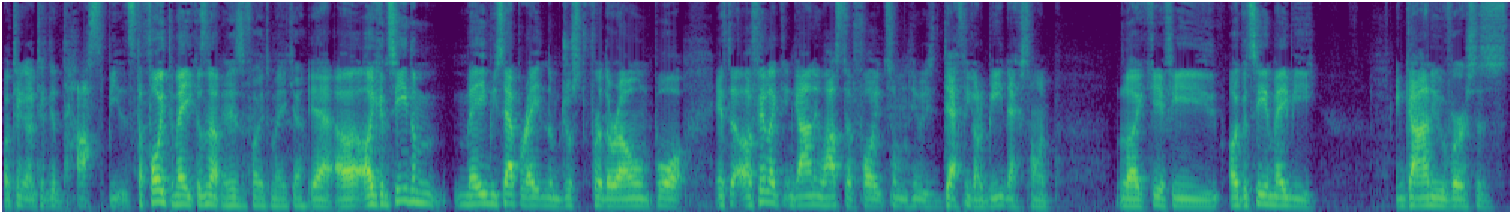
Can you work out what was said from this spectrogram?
I think I think it has to be. It's the fight to make, isn't it? It is a fight to make, yeah. Yeah, uh, I can see them maybe separating them just for their own, but if the, I feel like Ngannou has to fight someone who he's definitely going to beat next time. Like if he, I could see him maybe Ngannou versus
